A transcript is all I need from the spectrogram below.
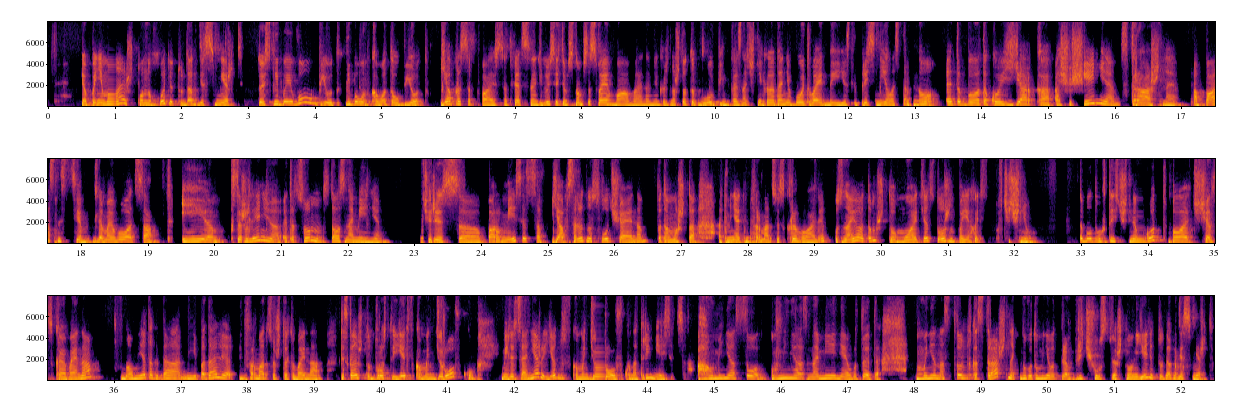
я понимаю, что он уходит туда, где смерть. То есть либо его убьют, либо он кого-то убьет. Я просыпаюсь, соответственно, делюсь этим сном со своей мамой. Она мне говорит, ну что то глупенькое, значит, никогда не будет войны, если приснилось там. Но это было такое яркое ощущение, страшное, опасности для моего отца. И, к сожалению, этот сон стал знамением через э, пару месяцев я абсолютно случайно, потому что от меня эту информацию скрывали, узнаю о том, что мой отец должен поехать в Чечню. Это был 2000 год, была чеченская война, но мне тогда не подали информацию, что это война. Мне сказали, что он просто едет в командировку. Милиционеры едут в командировку на три месяца. А у меня сон, у меня знамение вот это. Мне настолько страшно, ну вот у меня вот прям предчувствие, что он едет туда, где смерть.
